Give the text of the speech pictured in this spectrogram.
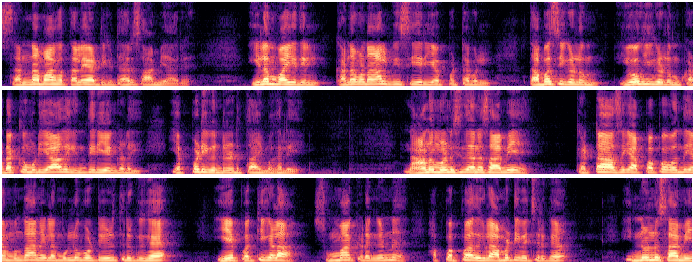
சன்னமாக தலையாட்டிக்கிட்டார் சாமியார். இளம் வயதில் கணவனால் வீசி எறியப்பட்டவள் தபசிகளும் யோகிகளும் கடக்க முடியாத இந்திரியங்களை எப்படி வென்றெடுத்தாய் மகளே? நானும் மனுஷிதானே சாமி. கெட்ட ஆசையை அப்பப்போ வந்து என் முந்தானையில் முள்ளு போட்டு இழுத்துருக்குங்க ஏ பக்கிகளா சும்மா கிடங்குன்னு அப்பப்போ அதுகளை அமட்டி வச்சுருக்கேன். இன்னொன்று சாமி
